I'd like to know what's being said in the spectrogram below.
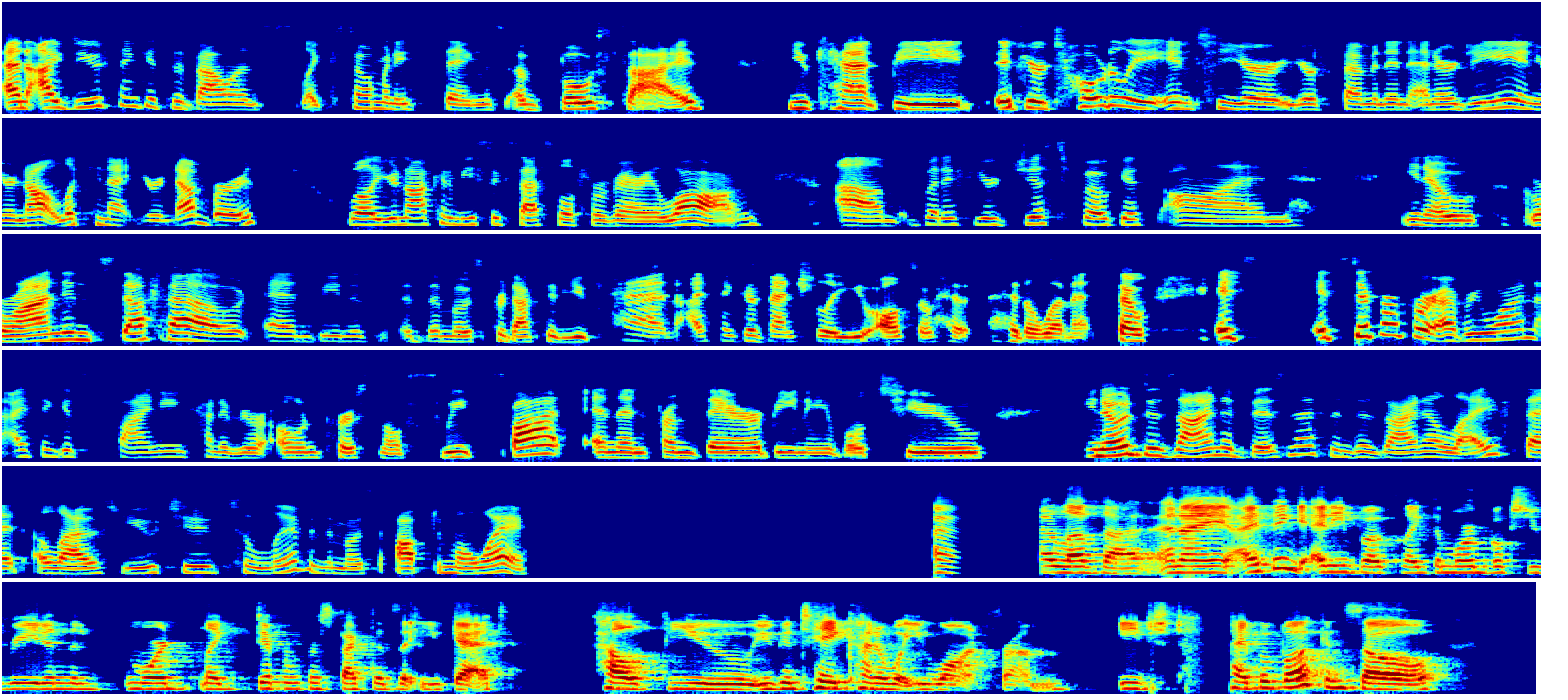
and i do think it's a balance like so many things of both sides. You can't be if you're totally into your your feminine energy and you're not looking at your numbers well you're not going to be successful for very long um, but if you're just focused on you know grinding stuff out and being as, the most productive you can i think eventually you also hit, hit a limit. So it's it's different for everyone. I think it's finding kind of your own personal sweet spot and then from there being able to you know design a business and design a life that allows you to to live in the most optimal way. I, I love that. And I I think any book like the more books you read and the more like different perspectives that you get help you you can take kind of what you want from each type of book and so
